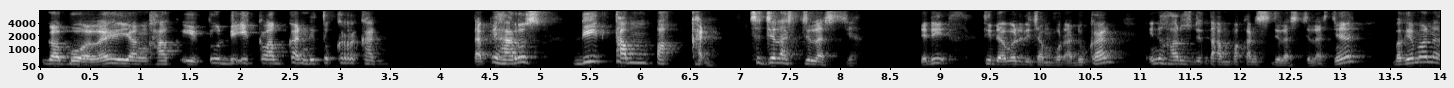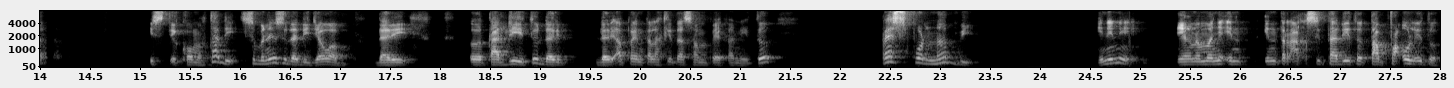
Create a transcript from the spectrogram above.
gak boleh yang hak itu diiklabkan, ditukerkan. Tapi harus ditampakkan sejelas-jelasnya. Jadi tidak boleh dicampur adukan, ini harus ditampakkan sejelas-jelasnya. Bagaimana istiqomah. Tadi sebenarnya sudah dijawab dari eh, tadi itu dari dari apa yang telah kita sampaikan itu respon Nabi. Ini nih yang namanya interaksi tadi itu tafaul itu.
